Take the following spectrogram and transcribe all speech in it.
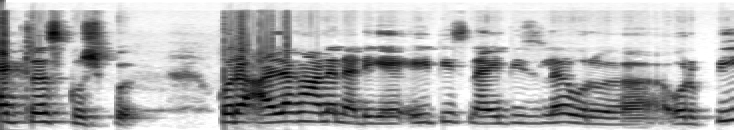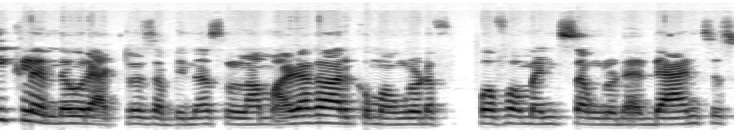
ஆக்ட்ரஸ் குஷ்பு. ஒரு அழகான நடிகை எயிட்டிஸ் நைன்டிஸில் ஒரு ஒரு பீக்கில் இருந்த ஒரு ஆக்ட்ரஸ் அப்படின்னு தான் சொல்லலாம். அழகாக இருக்கும் அவங்களோட பெர்ஃபார்மன்ஸ் அவங்களோட டான்ஸஸ்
